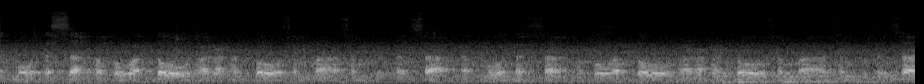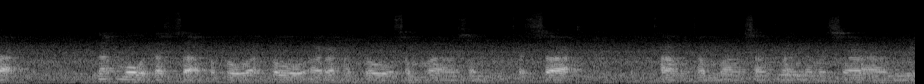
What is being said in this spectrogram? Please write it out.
ะโมตัสสะภะคะวะโตอะระหะโต สัมมาสัมพุทธัสสะนะโมตัสสะภะคะวะโตอะระหะโต สัมมาสัมพุทธัสสะนะโมตัสสะภะคะวะโตอะระหะโต สัมมาสัมพุทธัสสะทางธรรมังสังฆังนามัสสามิ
